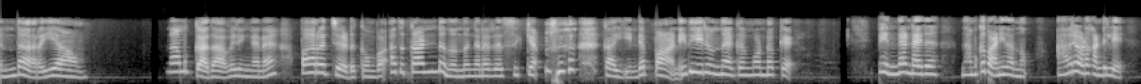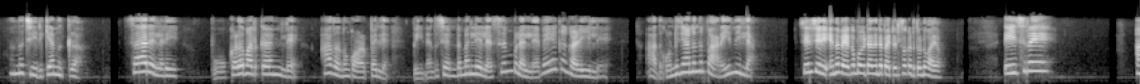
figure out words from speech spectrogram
എന്തറിയാം? നമുക്കത് അവരിങ്ങനെ പറിച്ചെടുക്കുമ്പോ അത് കണ്ടു നിന്നിങ്ങനെ രസിക്കാം. കയ്യിന്റെ പണി തീരും നഖം കൊണ്ടൊക്കെ. ഇപ്പൊ എന്താണ്ടായത് നമുക്ക് പണി തന്നു അവരവിടെ കണ്ടില്ലേ? ഒന്ന് ചിരിക്കാൻ നിൽക്കുക. സാരല്ലടി. പൂക്കൾ മറക്കാനില്ലേ? അതൊന്നും കുഴപ്പമില്ല. പിന്നെ അത് സിമ്പിൾ അല്ലേ വേഗം കഴിയില്ലേ അതുകൊണ്ട് ഞാനൊന്നും പറയുന്നില്ല. ശരി ശരി. എന്നാ വേഗം പോയിട്ട് അതിന്റെ പെറ്റൽസ് ഒക്കെ എടുത്തോണ്ട് പോയോ ടീച്ചറേ. ആ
